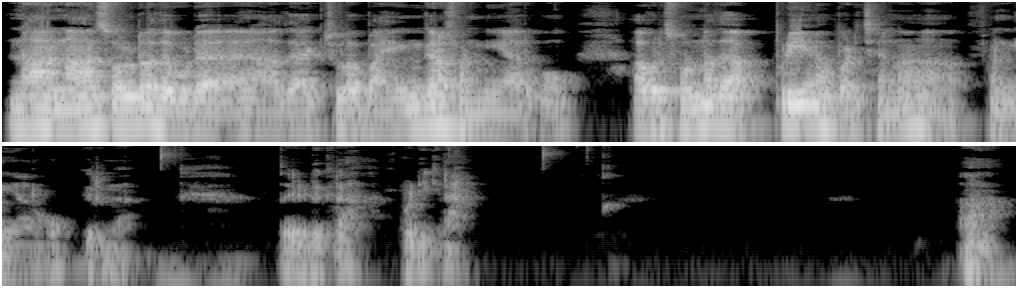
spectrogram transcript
நான் நான் சொல்கிறத விட அது ஆக்சுவலாக பயங்கர ஃபன்னியாக இருக்கும். அவர் சொன்னதை அப்படியே நான் படித்தேன்னா ஃபன்னியாக இருக்கும். இருங்க. அதை எடுக்கிறேன். படிக்கிறேன். ஆ.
